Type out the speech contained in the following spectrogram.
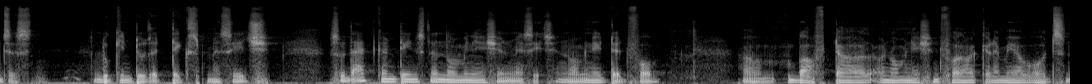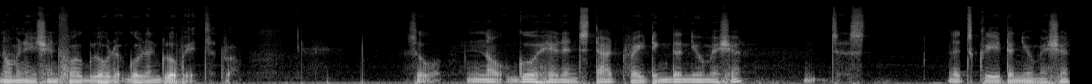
just look into the text message. So that contains the nomination message nominated for um, BAFTA, nomination for Academy Awards, nomination for Golden Globe, etc. So now go ahead and start writing the new measure. Just let's create a new measure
